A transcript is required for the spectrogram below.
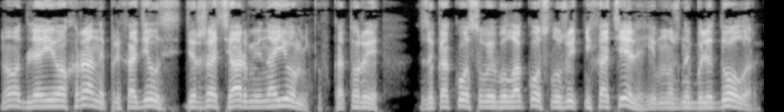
но для ее охраны приходилось держать армию наемников, которые за кокосовое молоко служить не хотели, им нужны были доллары.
